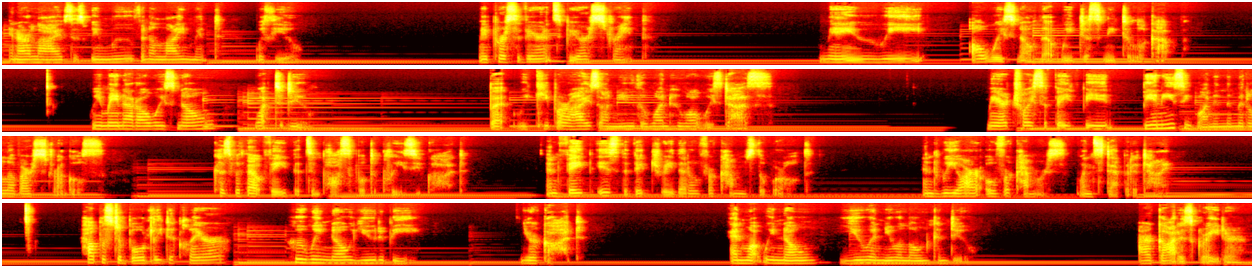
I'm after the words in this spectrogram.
in our lives as we move in alignment with you. May perseverance be our strength. May we always know that we just need to look up. We may not always know what to do, but we keep our eyes on you, the one who always does. May our choice of faith be, be an easy one in the middle of our struggles, because without faith, it's impossible to please you, God. And faith is the victory that overcomes the world and we are overcomers one step at a time. Help us to boldly declare who we know you to be, your God. and what we know you and you alone can do. Our God is greater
